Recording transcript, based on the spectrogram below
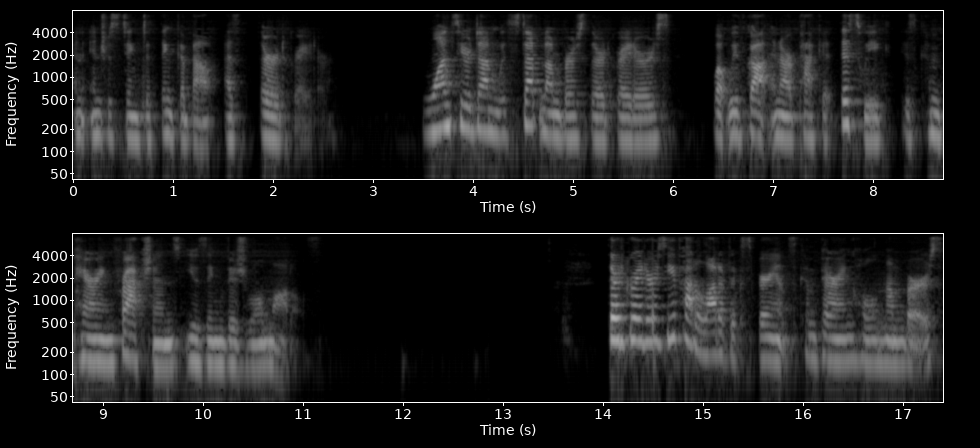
and interesting to think about as third grader. Once you're done with step numbers, third graders, what we've got in our packet this week is comparing fractions using visual models. Third graders, you've had a lot of experience comparing whole numbers.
